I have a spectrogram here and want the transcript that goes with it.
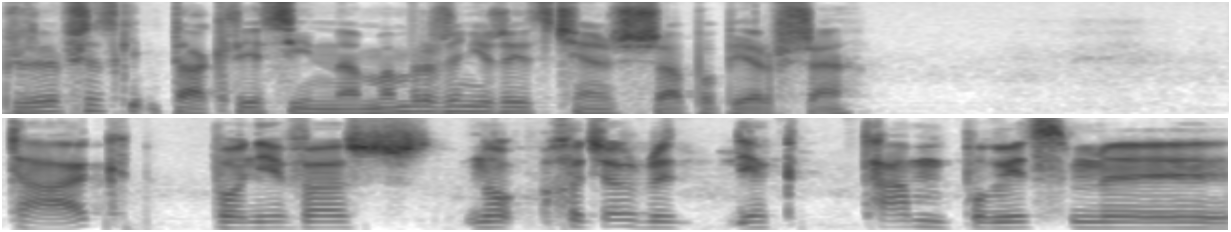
Przede wszystkim, tak, jest inna. Mam wrażenie, że jest cięższa po pierwsze. Tak, ponieważ no chociażby jak tam powiedzmy,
